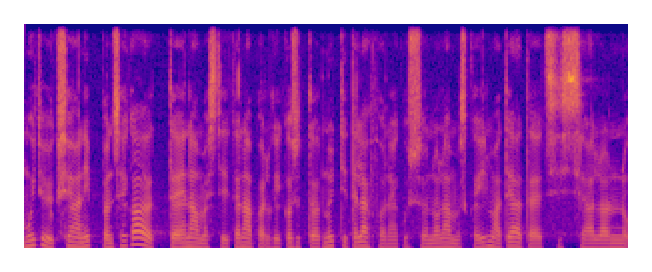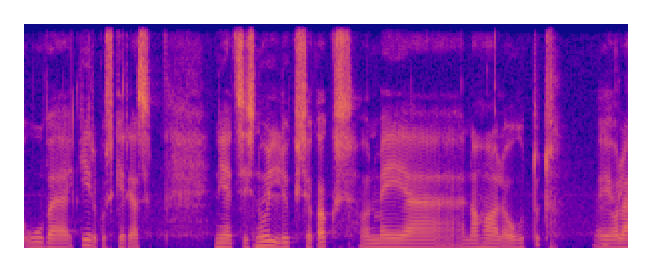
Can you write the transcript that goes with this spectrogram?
muidu üks hea nipp on see ka, et enamasti tänapäeval kõik kasutavad nutitelefone, kus on olemas ka ilmateade, et siis seal on UV kiirgus kirjas. nii et siis null, üks ja kaks on meie nahale ohutud, ei ole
